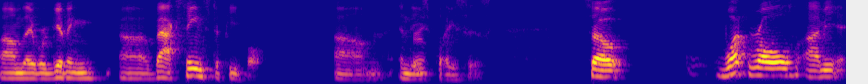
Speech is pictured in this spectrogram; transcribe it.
um, they were giving uh, vaccines to people um, in these places. So what role i mean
